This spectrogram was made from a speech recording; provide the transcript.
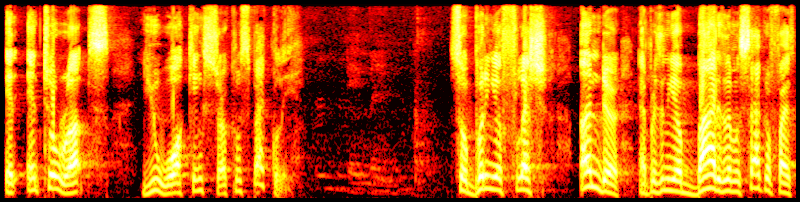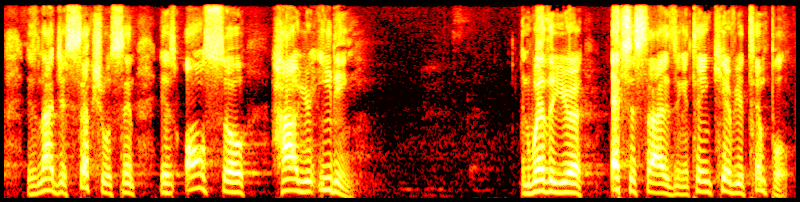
it interrupts you walking circumspectly. Amen. So putting your flesh under and presenting your body as a living sacrifice is not just sexual sin, it's also how you're eating. And whether you're exercising and taking care of your temple.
